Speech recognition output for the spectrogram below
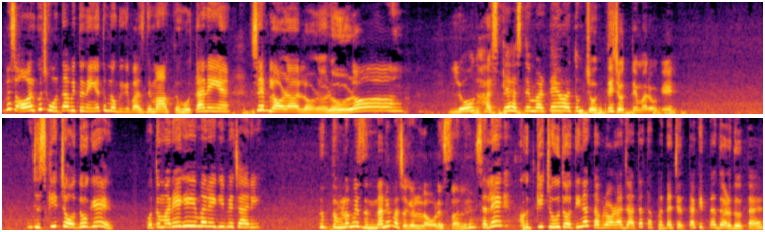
बस और कुछ होता भी तो नहीं है तुम लोगों के पास दिमाग तो होता नहीं है। सिर्फ़ लौड़ा लौड़ा लौड़ा। लोग हँसते हँसते मरते हैं और तुम चोतते चोतते मरोगे। जिसकी चोदोगे वो तो मरेगी ही मरेगी बेचारी। तो तुम लोग में ज़िंदा नहीं बचोगे लौड़े साले। सले खुद की चूत होती ना तब लौड़ा जाता तब पता चलता कितना दर्द होता है।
